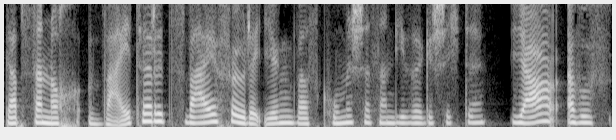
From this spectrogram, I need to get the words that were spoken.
Gab's dann noch weitere Zweifel oder irgendwas Komisches an dieser Geschichte? Ja, also es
